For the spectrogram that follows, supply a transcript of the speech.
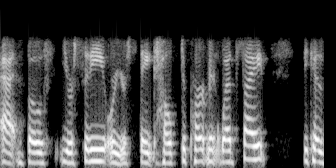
at both your city or your state health department website because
